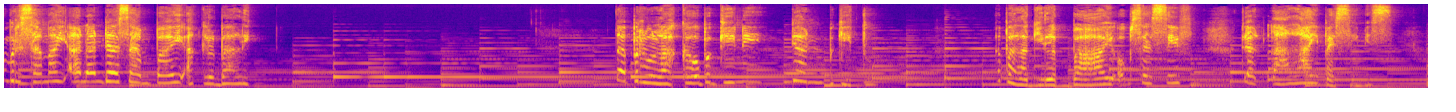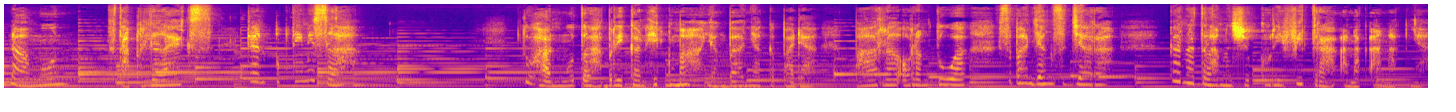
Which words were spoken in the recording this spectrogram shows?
bersamai Ananda sampai akil balik. Tak perlulah kau begini dan begitu apalagi lebay, obsesif, dan lalai pesimis. Namun, tetap rileks dan optimislah. Tuhanmu telah berikan hikmah yang banyak kepada para orang tua sepanjang sejarah karena telah mensyukuri fitrah anak-anaknya.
